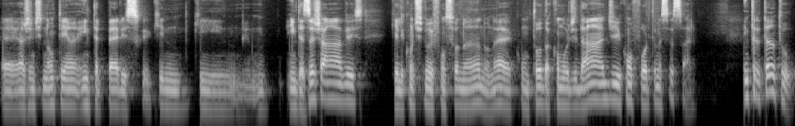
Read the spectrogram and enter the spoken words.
é, a gente não tenha intempéries que, que indesejáveis, que ele continue funcionando né, com toda a comodidade e conforto necessário. Entretanto,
